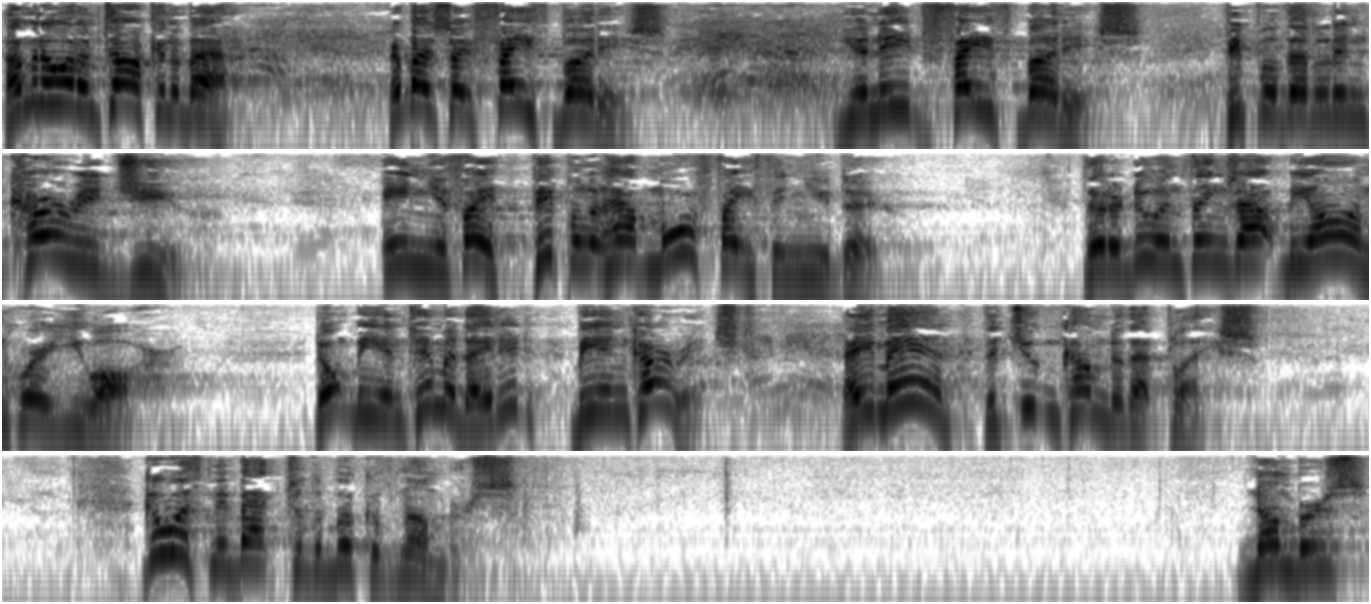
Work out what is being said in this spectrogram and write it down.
How many know what I'm talking about? Everybody say faith buddies. You need faith buddies. People that'll encourage you in your faith. People that have more faith than you do. That are doing things out beyond where you are. Don't be intimidated. Be encouraged. Amen. That you can come to that place. Go with me back to the book of Numbers. Numbers,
